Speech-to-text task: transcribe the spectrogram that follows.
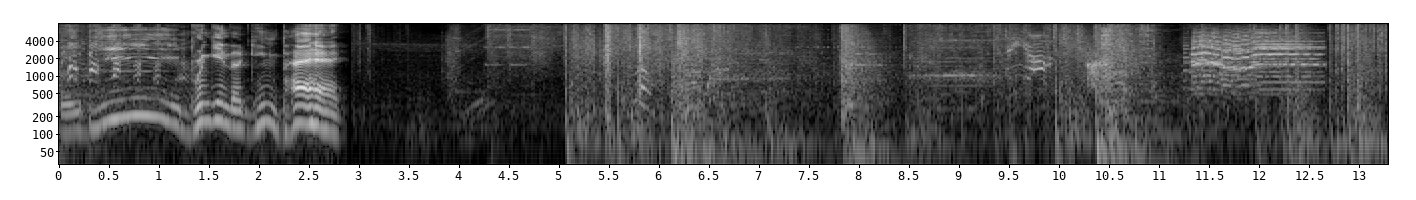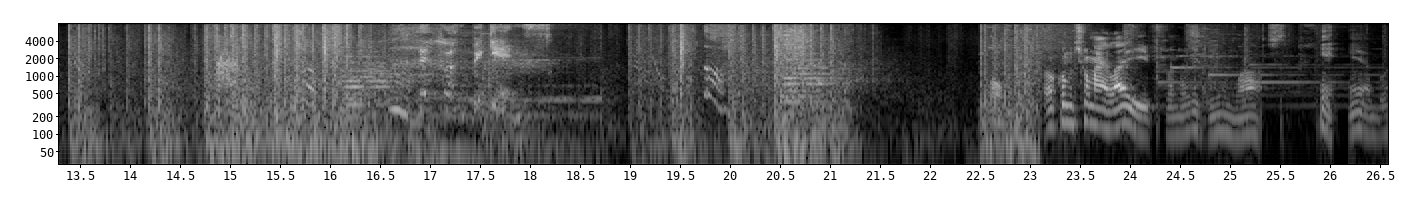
baby, bringing the game back. The hunt begins! Welcome to my life. Another game lost. yeah, boy.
